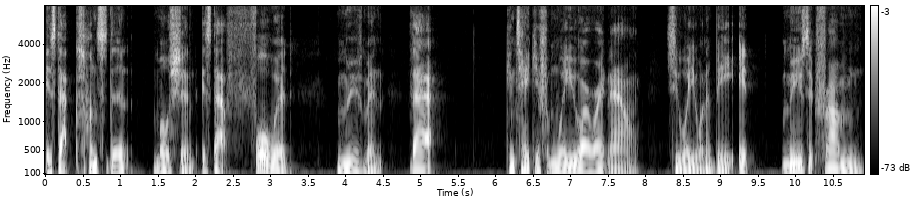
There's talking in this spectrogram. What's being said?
It's that constant motion. It's that forward movement that can take you from where you are right now to where you want to be. It moves it from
